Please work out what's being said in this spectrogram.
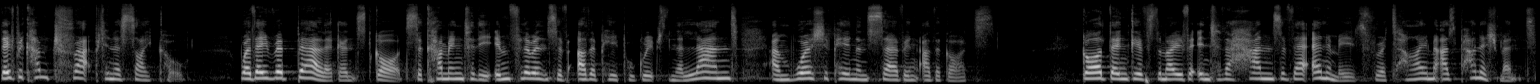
They've become trapped in a cycle where they rebel against God, succumbing to the influence of other people groups in the land and worshipping and serving other gods. God then gives them over into the hands of their enemies for a time as punishment,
